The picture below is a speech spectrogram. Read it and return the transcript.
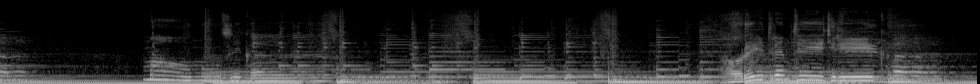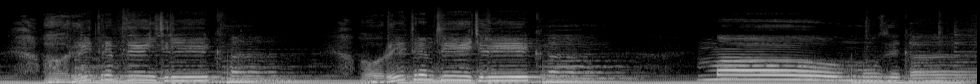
мов музика. Гори тремтить ріка, гори тремтить ріка, гори тремтить ріка. mal musical.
